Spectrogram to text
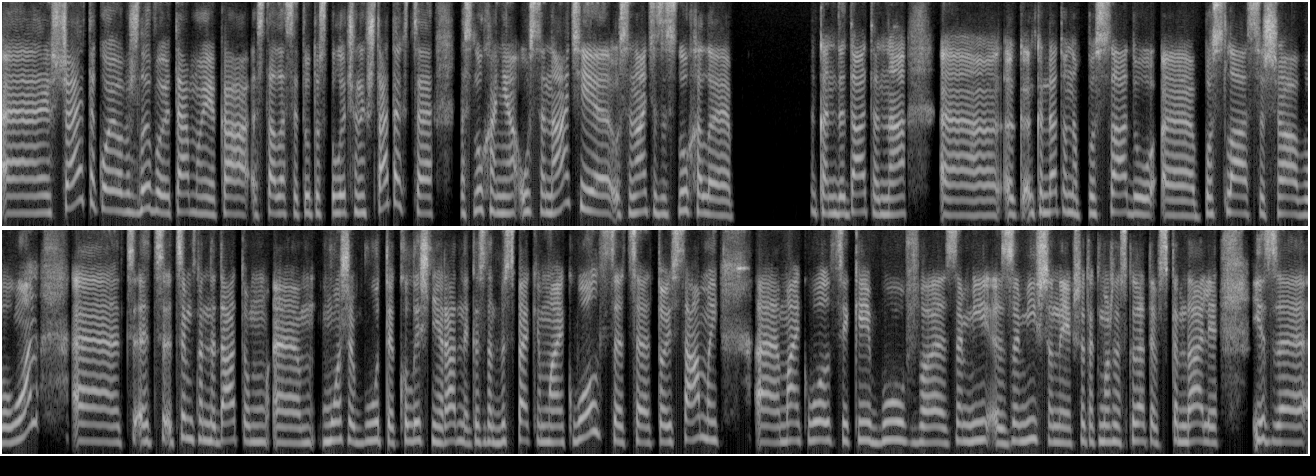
Е, ще такою важливою темою, яка сталася тут у Сполучених Штатах, це слухання у сенаті. У сенаті заслухали. Кандидата на е, кандидата на посаду е, посла США в ООН. Е, цим кандидатом е, може бути колишній радник з надбезпеки Майк Волс. Це, це той самий е, Майк Волс, який був е, замі, замішаний, якщо так можна сказати, в скандалі із. е,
